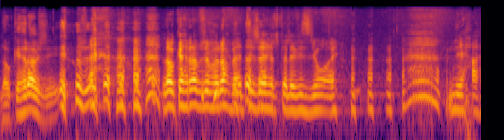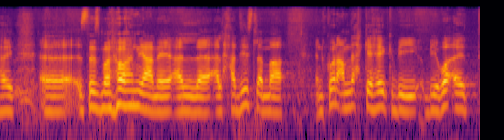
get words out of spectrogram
لو كهربجي لو كهربجي بنروح باتجاه التلفزيون. منيحة هي آه، أستاذ مروان يعني ال- الحديث لما نكون عم نحكي هيك بوقت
